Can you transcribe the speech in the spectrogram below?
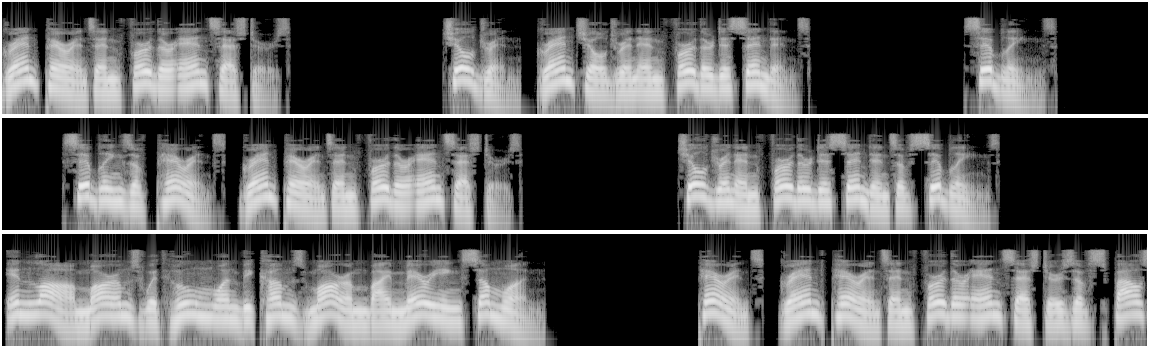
grandparents and further ancestors, children, grandchildren and further descendants, siblings, siblings of parents, grandparents and further ancestors, children and further descendants of siblings, in-law mahrams with whom one becomes mahram by marrying someone. Parents, grandparents and further ancestors of spouse.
